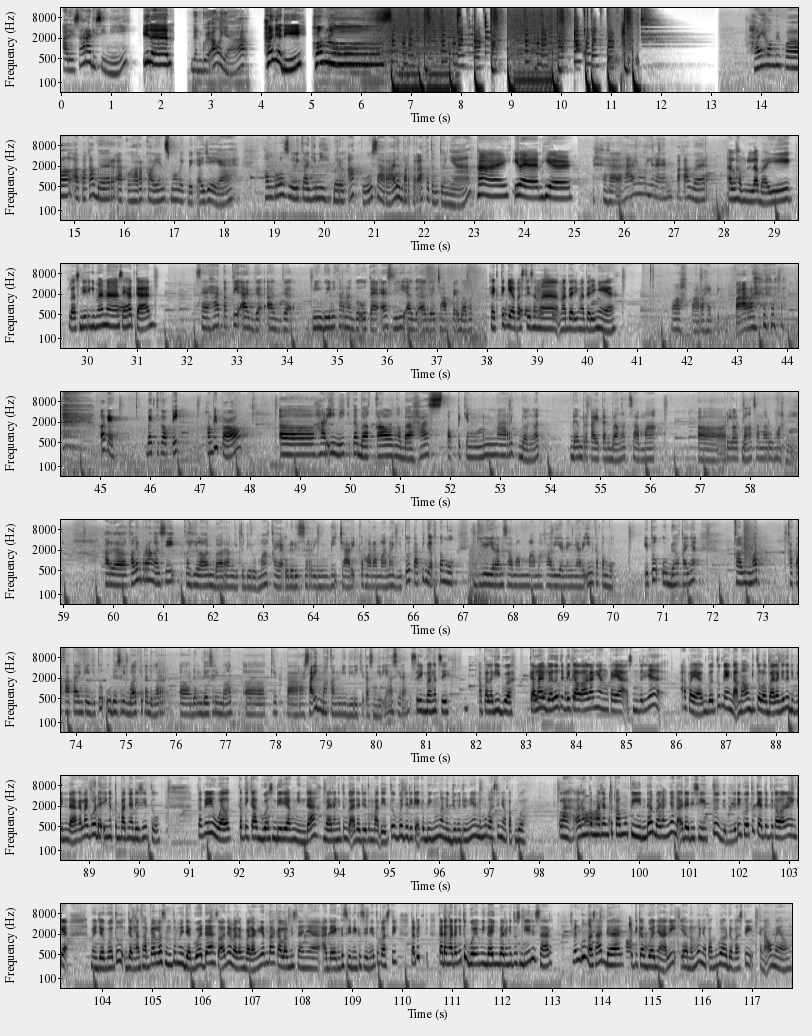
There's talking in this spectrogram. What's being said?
Ada Sarah di sini Iren, dan gue Alia. hanya di Home Rules. Hai home people, apa kabar? Aku harap kalian semua baik-baik aja ya. Home Rules balik lagi nih bareng aku, Sarah dan partner aku tentunya. Hai, Iren here. Hai Iren, apa kabar? Alhamdulillah baik. Lo sendiri gimana? Sehat kan? Sehat tapi agak-agak minggu ini karena gue UTS jadi agak-agak capek banget. Hektik ya pasti sama materi-materinya ya. Wah parah hektik parah. Oke, back to topic. Home people, eh, hari ini kita bakal ngebahas topik yang menarik banget dan berkaitan banget sama eh, relate banget sama rumah nih. Ada kalian pernah nggak sih kehilangan barang gitu di rumah kayak udah disering dicari ke mana-mana gitu tapi nggak ketemu giliran sama mama kalian yang nyariin ketemu itu udah kayaknya kalimat kata-kata yang kayak gitu udah sering banget kita dengar eh, dan udah sering banget eh, kita rasain bahkan di diri kita sendiri ya nggak sih Ren? Sering banget sih. Apalagi gua. Karena gua tuh tipikal orang yang kayak sebenarnya apa ya? Gue tuh kayak nggak mau gitu loh barang itu dipindah karena gue udah inget tempatnya di situ. Tapi well, ketika gue sendiri yang mindah, barang itu nggak ada di tempat itu, gue jadi kayak kebingungan ujung-ujungnya nemu pasti nyokap gue. Lah, orang kemarin tuh kamu pindah barangnya nggak ada di situ gitu. Jadi gue tuh kayak tipikal orang yang kayak meja gue tuh jangan sampai lo sentuh meja gue dah. Soalnya barang-barangnya ntar kalau misalnya ada yang ke sini ke sini tuh pasti. Tapi kadang-kadang itu gue yang mindahin barang itu sendiri sar. Cuman gue nggak sadar. Ketika gue nyari, ya nemu nyokap gue udah pasti kena omel.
